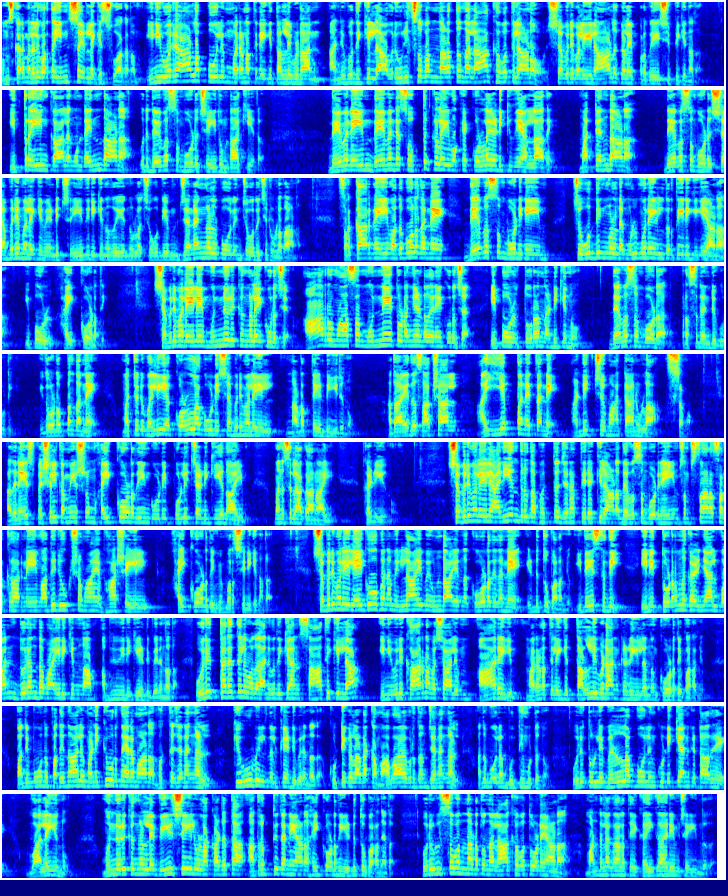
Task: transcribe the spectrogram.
നമസ്കാരം. മലയാളി വാർത്ത ഇൻസൈഡിലേക്ക് സ്വാഗതം. ഇനി ഒരാളെ പോലും മരണത്തിലേക്ക് തള്ളിവിടാൻ അനുവദിക്കില്ല. ഒരു ഉത്സവം നടത്തുന്ന ലാഘവത്തിലാണോ ശബരിമലയിൽ ആളുകളെ പ്രവേശിപ്പിക്കുന്നത്? ഇത്രയും കാലം കൊണ്ട് എന്താണ് ഒരു ദേവസ്വം ബോർഡ് ചെയ്തുണ്ടാക്കിയത്? ദേവനെയും ദേവന്റെ സ്വത്തുക്കളെയും ഒക്കെ കൊള്ളയടിക്കുകയല്ലാതെ മറ്റെന്താണ് ദേവസ്വം ബോർഡ് ശബരിമലയ്ക്ക് വേണ്ടി ചെയ്തിരിക്കുന്നത് എന്നുള്ള ചോദ്യം ജനങ്ങൾ പോലും ചോദിച്ചിട്ടുള്ളതാണ്. സർക്കാരിനെയും അതുപോലെ തന്നെ ദേവസ്വം ബോർഡിനെയും ചോദ്യങ്ങളുടെ മുൾമുനയിൽ നിർത്തിയിരിക്കുകയാണ് ഇപ്പോൾ ഹൈക്കോടതി. ശബരിമലയിലെ മുന്നൊരുക്കങ്ങളെക്കുറിച്ച് ആറുമാസം മുന്നേ തുടങ്ങേണ്ടതിനെക്കുറിച്ച് ഇപ്പോൾ തുറന്നടിക്കുന്നു ദേവസ്വം ബോർഡ് പ്രസിഡന്റ് കൂടി. ഇതോടൊപ്പം തന്നെ മറ്റൊരു വലിയ കൊള്ള കൂടി ശബരിമലയിൽ നടത്തേണ്ടിയിരുന്നു. അതായത് സാക്ഷാൽ അയ്യപ്പനെ തന്നെ അടിച്ചു മാറ്റാനുള്ള ശ്രമം. അതിനെ സ്പെഷ്യൽ കമ്മീഷണറും ഹൈക്കോടതിയും കൂടി പൊളിച്ചടുക്കിയതായും മനസ്സിലാക്കാനായി കഴിയുന്നു. ശബരിമലയിലെ അനിയന്ത്രിത ഭക്തജന തിരക്കിലാണ് ദേവസ്വം ബോർഡിനെയും സംസ്ഥാന സർക്കാരിനെയും അതിരൂക്ഷമായ ഭാഷയിൽ ഹൈക്കോടതി വിമർശിച്ചിരിക്കുന്നത്. ശബരിമലയിൽ ഏകോപനമില്ലായ്മയുണ്ടായെന്ന് കോടതി തന്നെ എടുത്തു പറഞ്ഞു. ഇതേ സ്ഥിതി ഇനി തുടർന്നു കഴിഞ്ഞാൽ വൻ ദുരന്തമായിരിക്കും നാം അഭിമുഖീകരിക്കേണ്ടി വരുന്നത്. ഒരു തരത്തിലും അത് അനുവദിക്കാൻ സാധിക്കില്ല. ഇനി ഒരു കാരണവശാലും ആരെയും മരണത്തിലേക്ക് തള്ളിവിടാൻ കഴിയില്ലെന്നും കോടതി പറഞ്ഞു. പതിമൂന്ന് പതിനാല് മണിക്കൂർ നേരമാണ് ഭക്തജനങ്ങൾ ക്യൂവിൽ നിൽക്കേണ്ടി വരുന്നത്. കുട്ടികളടക്കം ആപാലവൃദ്ധം ജനങ്ങൾ അതുമൂലം ബുദ്ധിമുട്ടുന്നു. ഒരു തുള്ളി വെള്ളം പോലും കുടിക്കാൻ കിട്ടാതെ വലയുന്നു. മുന്നൊരുക്കങ്ങളിലെ വീഴ്ചയിലുള്ള കടുത്ത അതൃപ്തി തന്നെയാണ് ഹൈക്കോടതി എടുത്തു പറഞ്ഞത്. ഒരു ഉത്സവം നടത്തുന്ന ലാഘവത്തോടെയാണ് മണ്ഡലകാലത്തെ കൈകാര്യം ചെയ്യുന്നത്.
